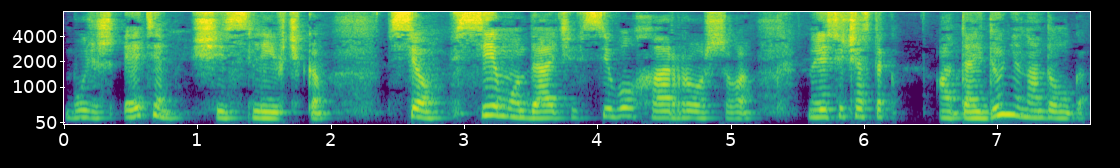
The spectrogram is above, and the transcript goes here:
будешь этим счастливчиком. Все, всем удачи, всего хорошего. Но я сейчас так отойду ненадолго.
